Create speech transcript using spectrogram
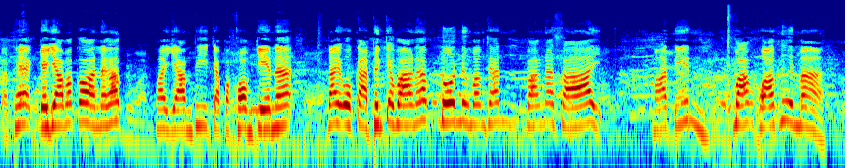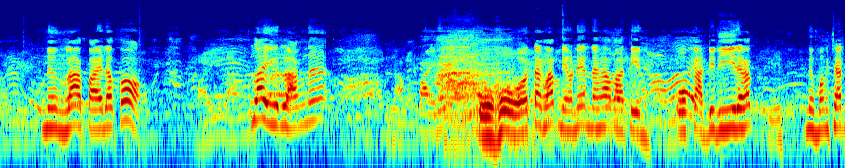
กระแทกยาวๆมาก่อนนะครับ พยายามที่จะประคองเกมนะฮะได้โอกาสถึงจะวางนะครับ โดนหนึ่งบางชั้นวางหน้าซ้าย มาร์ตินวางขวาขึ้นมาหนึ่งลากไปแล้วก็ ไล่หลังนะไปครับโอ้โห ตั้งรับเหนียวแน่นนะครับมาติน โอกาสดีๆนะครับหนึ่งบางชั้น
